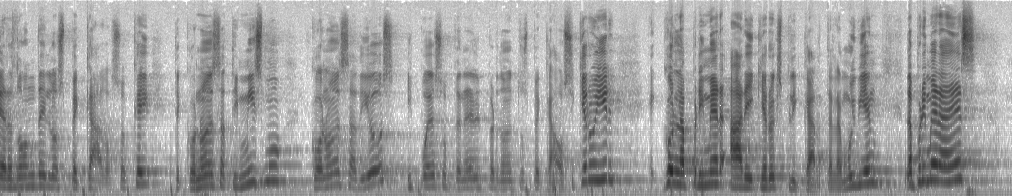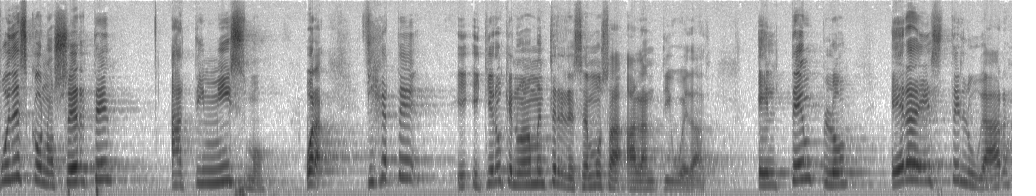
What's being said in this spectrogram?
perdón de los pecados, ¿ok? Te conoces a ti mismo, conoces a Dios y puedes obtener el perdón de tus pecados. Y quiero ir con la primera área y quiero explicártela. Muy bien, la primera es, puedes conocerte a ti mismo. Ahora, fíjate, y, quiero que nuevamente regresemos a la antigüedad. El templo era este lugar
